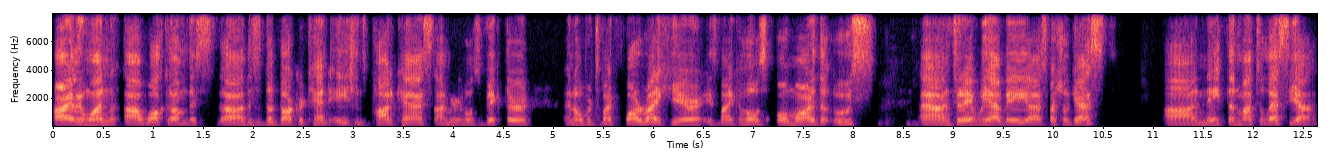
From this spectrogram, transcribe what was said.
All right, everyone, uh, welcome. This uh, this is the Darker Tanned Asians podcast. I'm your host Victor, and over to my far right here is my co-host Omar the Oos. And today we have a uh, special guest, uh, Nathan Matulessya.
